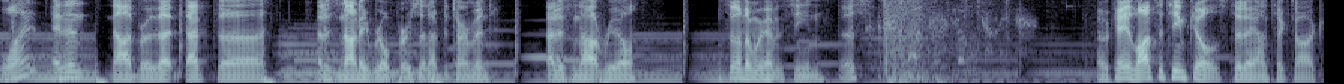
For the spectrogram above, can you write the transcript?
What? And then nah bro, that that uh that is not a real person, I've determined. That is not real. What's another one we haven't seen? This? Okay, lots of team kills today on TikTok.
